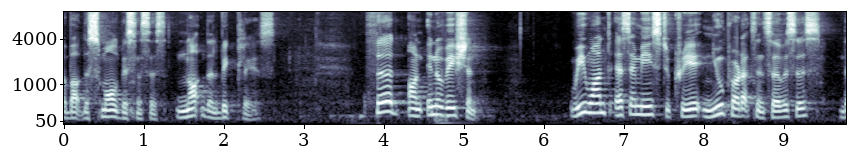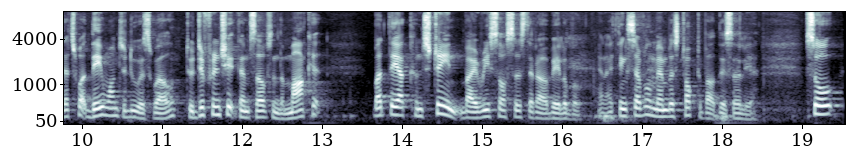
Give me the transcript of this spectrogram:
about the small businesses, not the big players. Third, on innovation. We want SMEs to create new products and services. That's what they want to do as well, to differentiate themselves in the market, but they are constrained by resources that are available. And I think several members talked about this earlier. So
